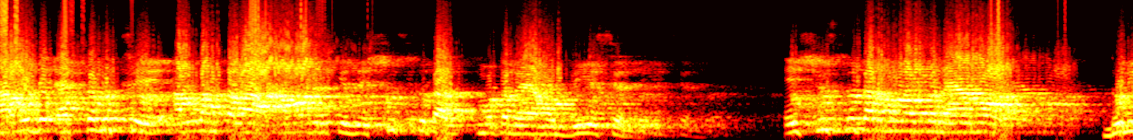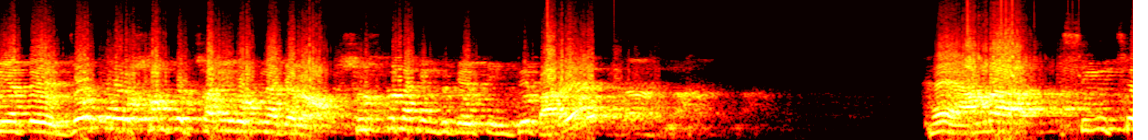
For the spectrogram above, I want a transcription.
তার মধ্যে একটা হচ্ছে আল্লাহ তালা আমাদেরকে যে সুস্থতার মতো নিয়ামত দিয়েছেন। এই সুস্থতার মতো নিয়ামত দুনিয়াতে যত হোক না কেন, সুস্থতা কিন্তু কেউ কিনতে পারে হ্যাঁ আমরা চিকিৎসা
